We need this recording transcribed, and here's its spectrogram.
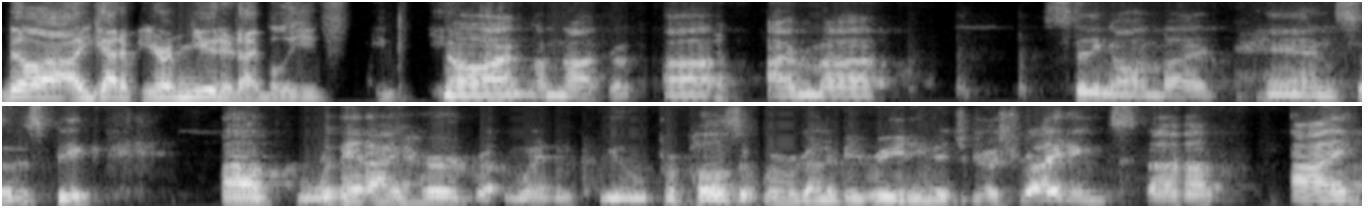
Bill, uh, you got you're muted, I believe. No, I'm, I'm not. Uh, I'm uh, sitting on my hands, so to speak. Um, when I heard when you proposed that we were going to be reading the Jewish writings, uh, I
